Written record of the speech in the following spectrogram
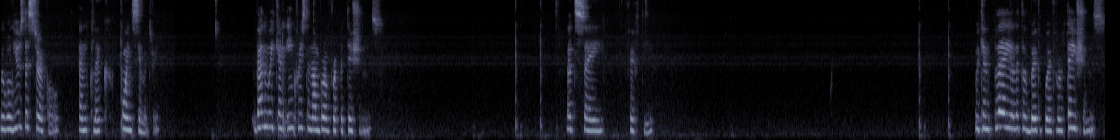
We will use the circle and click Point Symmetry. Then we can increase the number of repetitions. Let's say 50. We can play a little bit with rotations.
